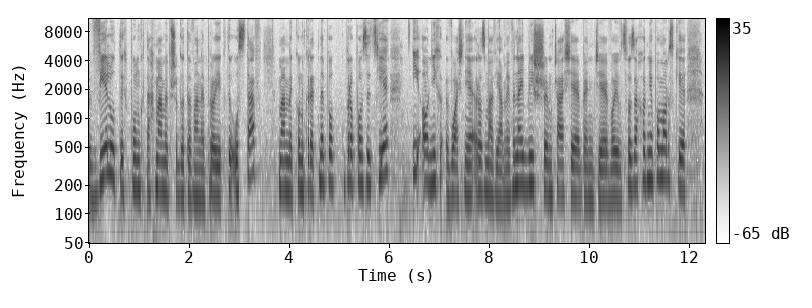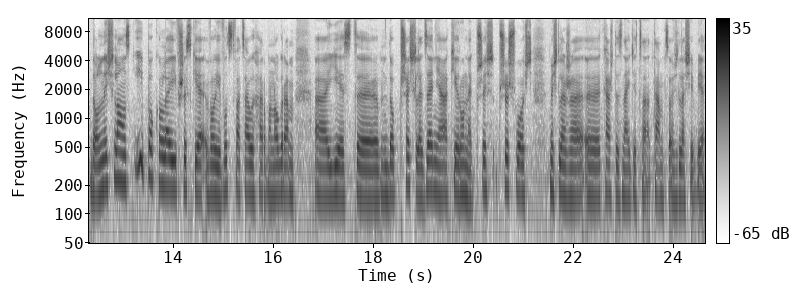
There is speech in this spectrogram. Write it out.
W wielu tych punktach mamy przygotowane projekty ustaw, mamy konkretne po- propozycje i o nich właśnie rozmawiamy. W najbliższym czasie będzie województwo zachodniopomorskie, Dolny Śląsk i po kolei wszystkie województwa, cały harmonogram e, jest e, do prześledzenia, kierunek przysz- przyszłość. Myślę, że e, każdy znajdzie tam coś dla siebie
